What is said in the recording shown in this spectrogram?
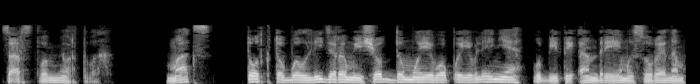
царства мертвых. Макс, тот, кто был лидером еще до моего появления, убитый Андреем и Суреном,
